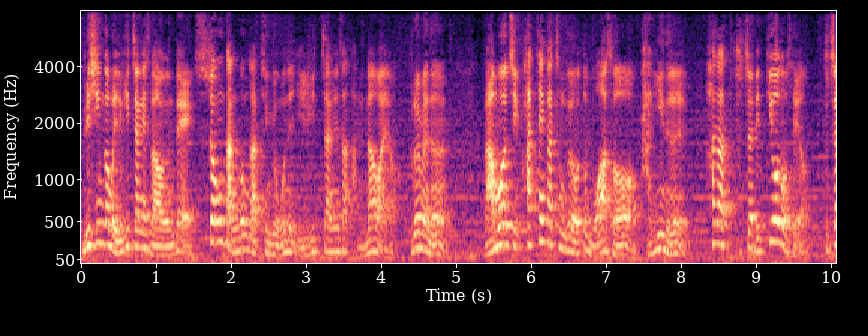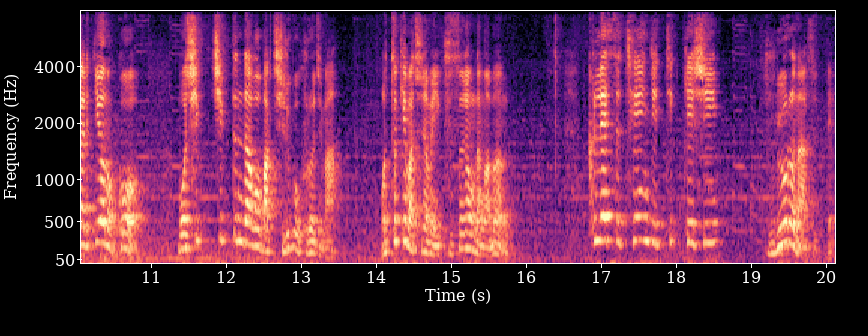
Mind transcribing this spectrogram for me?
뇌신검은 일기장에서 나오는데 수정 단검 같은 경우는 일기장에서 안 나와요. 그러면은 나머지 파텐 같은 거또 모아서 강인을 하나 두 자리 띄워놓으세요. 두 자리 띄워놓고 뭐 10, 10 뜬다고 막 지르고 그러지 마. 어떻게 맞추냐면 이 구수정 단검은 클래스 체인지 티켓이 무료로 나왔을 때.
